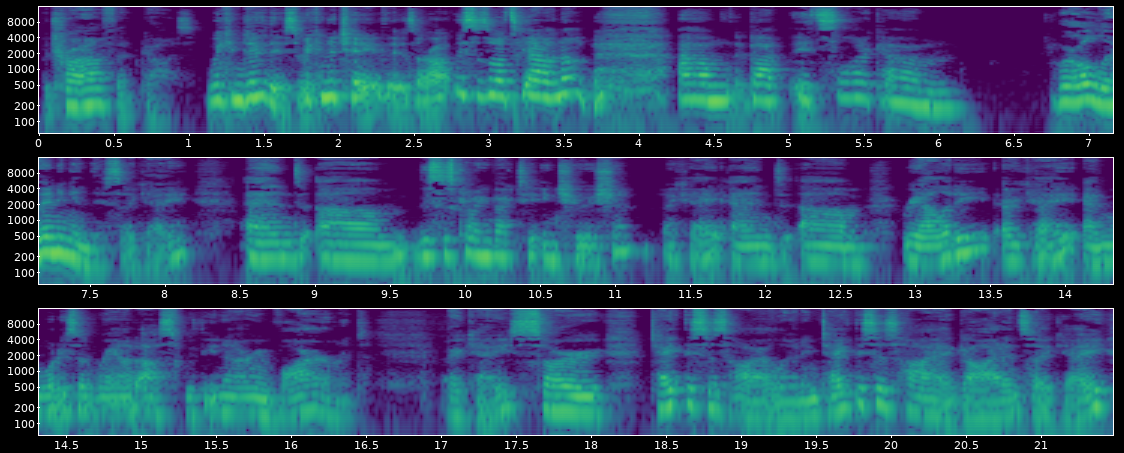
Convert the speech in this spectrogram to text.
But triumphant, guys. We can do this. We can achieve this, all right? This is what's going on. Um, but it's like... um we're all learning in this, okay? And um, this is coming back to intuition, okay? And um, reality, okay? And what is around us within our environment, okay? So take this as higher learning, take this as higher guidance, okay?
